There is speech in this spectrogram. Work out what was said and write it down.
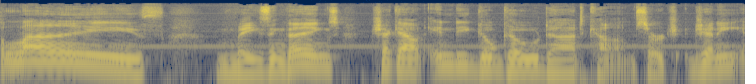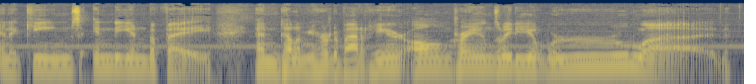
Life. Amazing things. Check out Indiegogo.com. Search Jenny and Akeem's Indian Buffet and tell them you heard about it here on Transmedia Worldwide.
